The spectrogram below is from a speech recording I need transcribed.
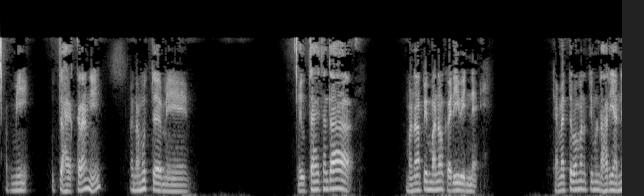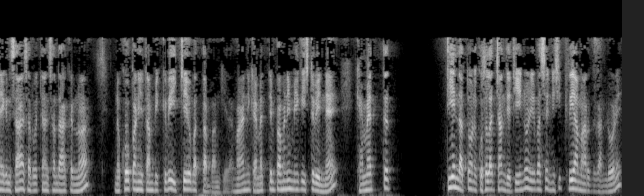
අපි මේ උත්සාහයක් කරන්නේ. නමුත් මේ ඒ උත්සාහය සඳහා මනාපෙන් මනවක් වැඩි වෙන්නේ නැහැ. කැමැත්ත පමණ තිබුණට හරියන්නේ නැහැ. ඒක නිසා ਸਰවඥයන් සඳහන් කරනවා නකෝපණීතම් පික්කවේ ඉච්ඡේව පත්තබ්බං කියලා. මාන්නේ කැමැත්තෙන් පමණින් මේක ඉෂ්ට වෙන්නේ නැහැ. කැමැත්ත තියෙන්නත් ඕනේ කුසල ඡන්දේ තියෙන්න ඕනේ ඊට පස්සේ නිසි ක්‍රියාමාර්ග ගන්න ඕනේ.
